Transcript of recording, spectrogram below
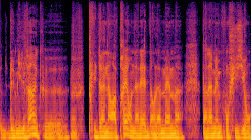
2020 que plus d'un an après, on allait être dans la même dans la même confusion.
